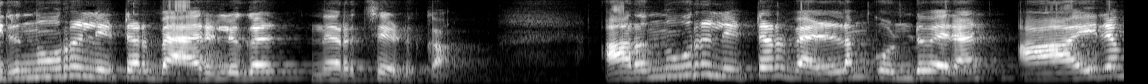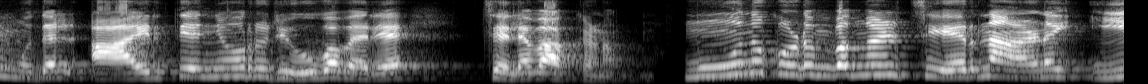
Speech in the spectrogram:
ഇരുന്നൂറ് ലിറ്റർ ബാരലുകൾ നിറച്ചെടുക്കാം. അറുന്നൂറ് ലിറ്റർ വെള്ളം കൊണ്ടുവരാൻ ആയിരം മുതൽ ആയിരത്തി അഞ്ഞൂറ് രൂപ വരെ ചെലവാക്കണം. മൂന്ന് കുടുംബങ്ങൾ ചേർന്നാണ് ഈ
